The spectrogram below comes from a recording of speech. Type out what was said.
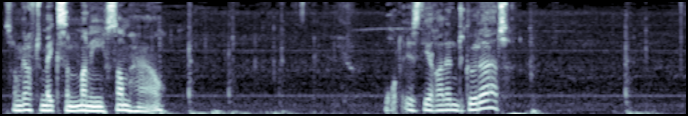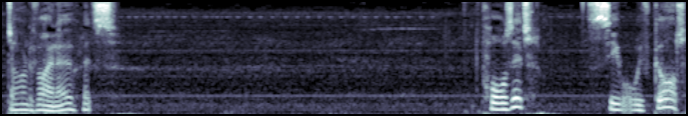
So I'm going to have to make some money somehow. What is the island good at? Darned if I know. Let's pause it. See what we've got.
